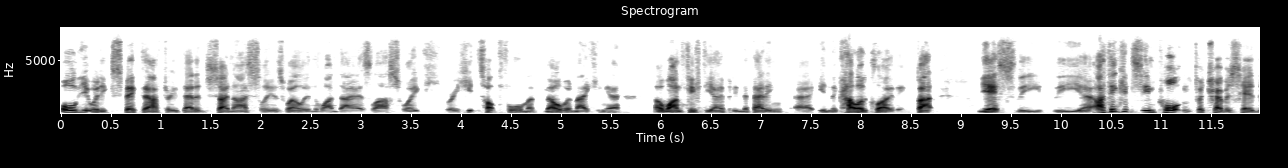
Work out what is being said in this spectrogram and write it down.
All you would expect after he batted so nicely as well in the one day as last week, where he hit top form at Melbourne, making a, a 150 opening the batting uh, in the coloured clothing. But yes, the the uh, I think it's important for Travis Head,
